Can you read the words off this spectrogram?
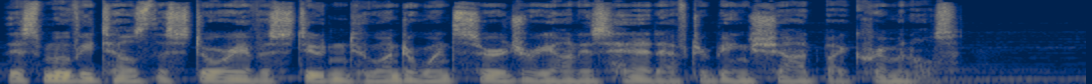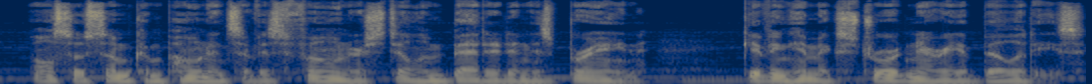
This movie tells the story of a student who underwent surgery on his head after being shot by criminals. Also, some components of his phone are still embedded in his brain, giving him extraordinary abilities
